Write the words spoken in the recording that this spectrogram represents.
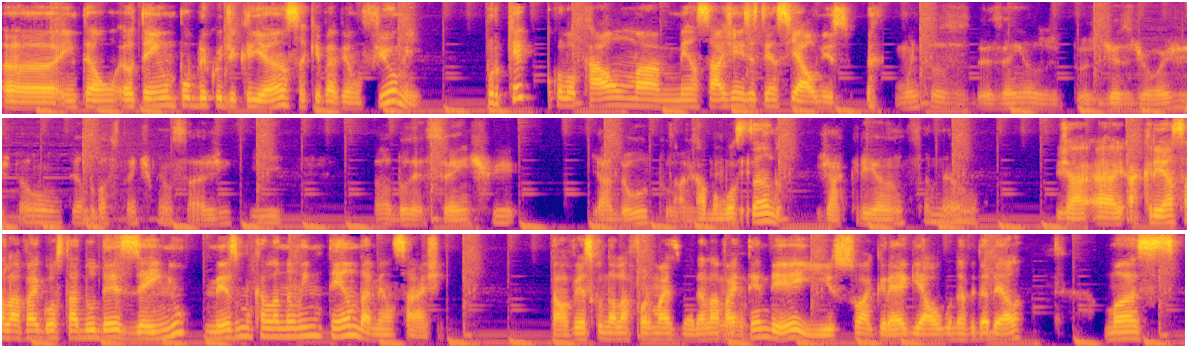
Uh, então, eu tenho um público de criança que vai ver um filme. Por que colocar uma mensagem existencial nisso? Muitos desenhos dos dias de hoje estão tendo bastante mensagem que adolescente e adulto acabam gostando. Já criança, não. Já a, a criança ela vai gostar do desenho, mesmo que ela não entenda a mensagem. Talvez quando ela for mais velha ela é. vai entender e isso agregue algo na vida dela, mas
